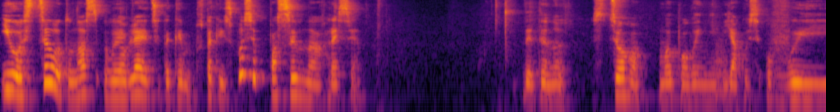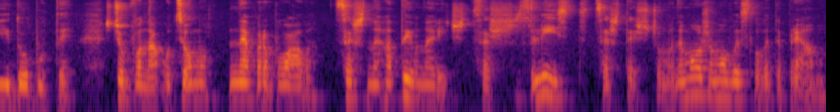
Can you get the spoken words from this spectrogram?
І ось це от у нас виявляється таким, в такий спосіб пасивна агресія. Дитину з цього ми повинні якось видобути, щоб вона у цьому не перебувала. Це ж негативна річ, це ж злість, це ж те, що ми не можемо висловити прямо,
